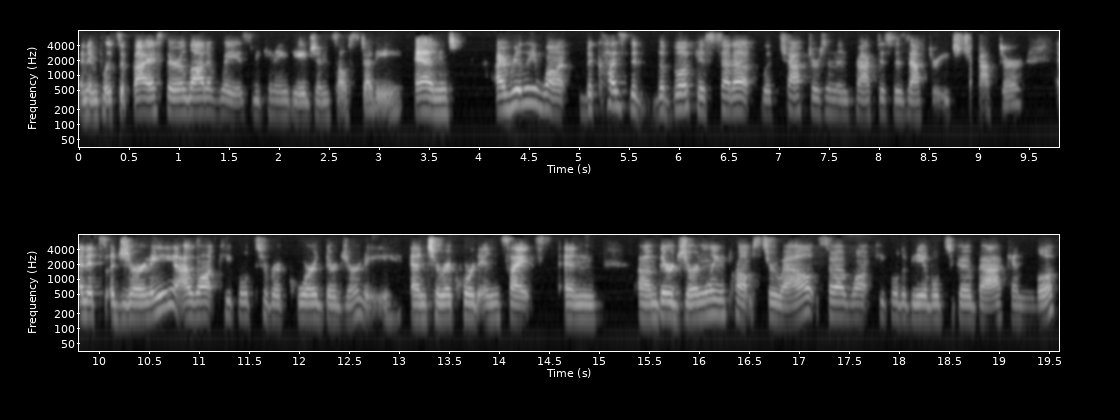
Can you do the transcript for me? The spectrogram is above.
and implicit bias. There are a lot of ways we can engage in self study. And I really want, because the, the book is set up with chapters and then practices after each chapter, and it's a journey, I want people to record their journey and to record insights. And um, there are journaling prompts throughout. So I want people to be able to go back and look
